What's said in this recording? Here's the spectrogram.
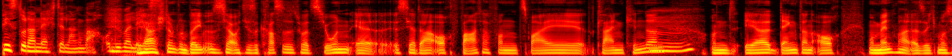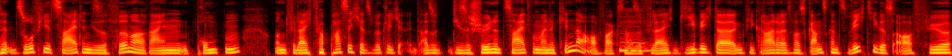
bist du dann nächtelang wach und überlegst. Ja, stimmt. Und bei ihm ist es ja auch diese krasse Situation. Er ist ja da auch Vater von zwei kleinen Kindern. Mhm. Und er denkt dann auch, Moment mal, also ich muss jetzt so viel Zeit in diese Firma reinpumpen und vielleicht verpasse ich jetzt wirklich, also diese schöne Zeit, wo meine Kinder aufwachsen. Also Mhm. vielleicht gebe ich da irgendwie gerade etwas ganz, ganz Wichtiges auf für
